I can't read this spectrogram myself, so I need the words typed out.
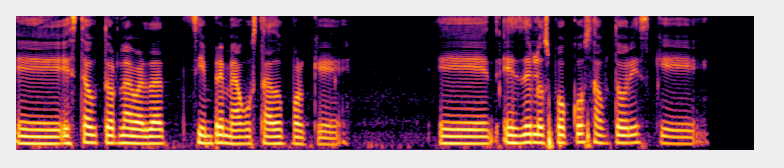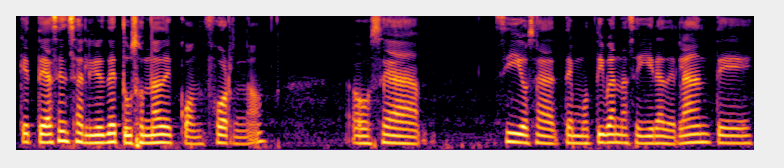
Eh, este autor, la verdad, siempre me ha gustado porque eh, es de los pocos autores que, que te hacen salir de tu zona de confort, ¿no? O sea, sí, o sea, te motivan a seguir adelante.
